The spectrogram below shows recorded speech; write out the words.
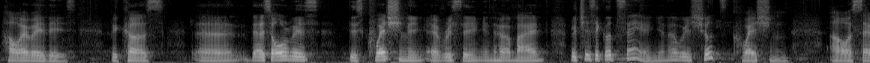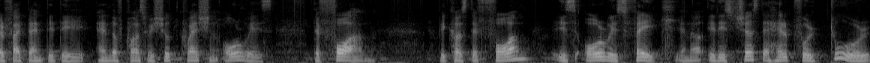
however it is, because uh, there's always this questioning everything in her mind, which is a good thing. You know, we should question our self identity. And of course, we should question always the form, because the form is always fake. You know, it is just a helpful tool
